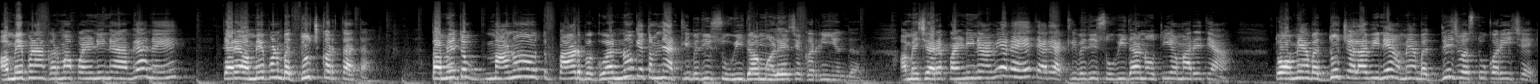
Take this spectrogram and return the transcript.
અમે પણ આ ઘરમાં પરણીને આવ્યા ને ત્યારે અમે પણ બધું જ કરતા હતા. તમે તો માનો પાડ ભગવાનનો કે તમને આટલી બધી સુવિધા મળે છે ઘરની અંદર. અમે જ્યારે પરણીને આવ્યા ને ત્યારે આટલી બધી સુવિધા નહોતી અમારે ત્યાં. તો અમે આ બધું ચલાવીને અમે આ બધી જ વસ્તુ કરી છે.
